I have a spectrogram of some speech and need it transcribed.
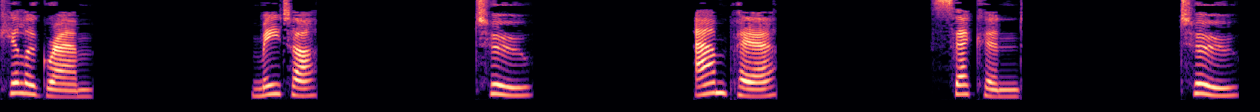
kilogram meter 2 ampere. Second. 2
